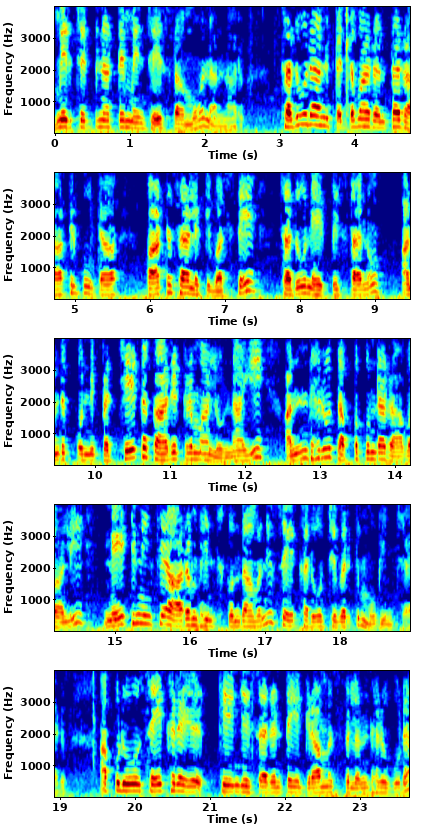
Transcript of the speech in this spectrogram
మీరు చెప్పినట్టే మేము చేస్తాము అని అన్నారు. చదువురాని పెద్దవారంతా రాత్రిపూట పాఠశాలకి వస్తే చదువు నేర్పిస్తాను. అందుకు కొన్ని ప్రత్యేక కార్యక్రమాలు ఉన్నాయి. అందరూ తప్పకుండా రావాలి. నేటి నుంచే ఆరంభించుకుందామని శేఖరు చివరికి ముగించాడు. అప్పుడు శేఖర్ ఏం చేశారంటే ఈ గ్రామస్తులందరూ కూడా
